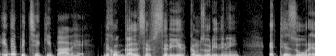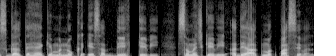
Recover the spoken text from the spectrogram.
ਇਹਦੇ ਪਿੱਛੇ ਕੀ ਭਾਵ ਹੈ? ਦੇਖੋ ਗੱਲ ਸਿਰਫ ਸਰੀਰ ਕਮਜ਼ੋਰੀ ਦੀ ਨਹੀਂ ਇੱਥੇ ਜ਼ੋਰ ਇਸ ਗੱਲ ਤੇ ਹੈ ਕਿ ਮਨੁੱਖ ਇਹ ਸਭ ਦੇਖ ਕੇ ਵੀ ਸਮਝ ਕੇ ਵੀ ਅਧਿਆਤਮਕ ਪਾਸੇ ਵੱਲ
